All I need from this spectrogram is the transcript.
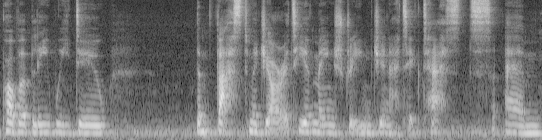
probably we do the vast majority of mainstream genetic tests um,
